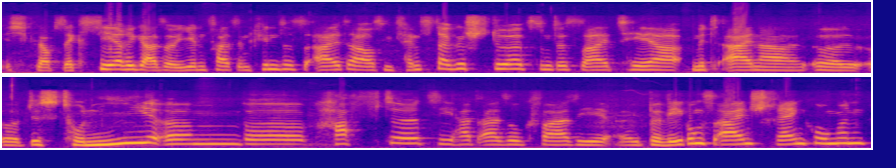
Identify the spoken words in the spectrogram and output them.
ich glaube, Sechsjährige, also jedenfalls im Kindesalter, aus dem Fenster gestürzt und ist seither mit einer äh, äh Dystonie ähm, behaftet. Sie hat also quasi äh, Bewegungseinschränkungen,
